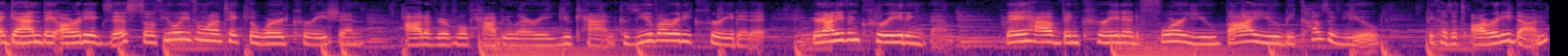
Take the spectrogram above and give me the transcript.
Again, they already exist, so if you even want to take the word creation out of your vocabulary, you can, because you've already created it. You're not even creating them. They have been created for you, by you, because of you, because it's already done.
